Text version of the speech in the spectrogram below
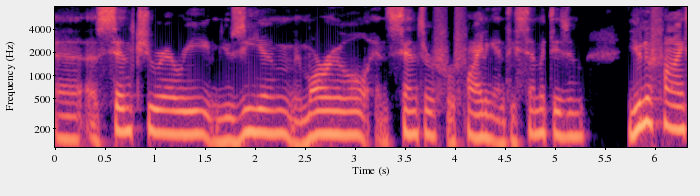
uh, a sanctuary, museum, memorial, and center for fighting anti-Semitism, unified,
